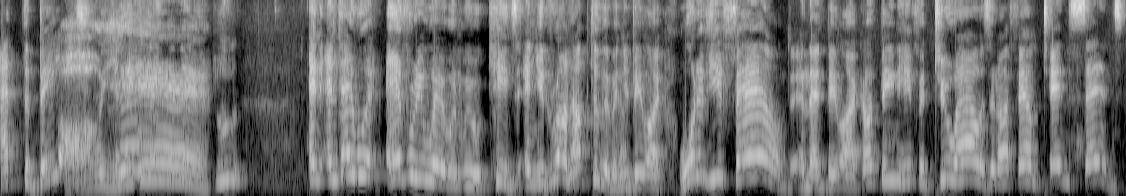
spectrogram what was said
at the beach. Oh, yeah. know, they- they- they- And, and they were everywhere when we were kids, and you'd run up to them and you'd be like, What have you found? And they'd be like, I've been here for two hours and I found 10 cents.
